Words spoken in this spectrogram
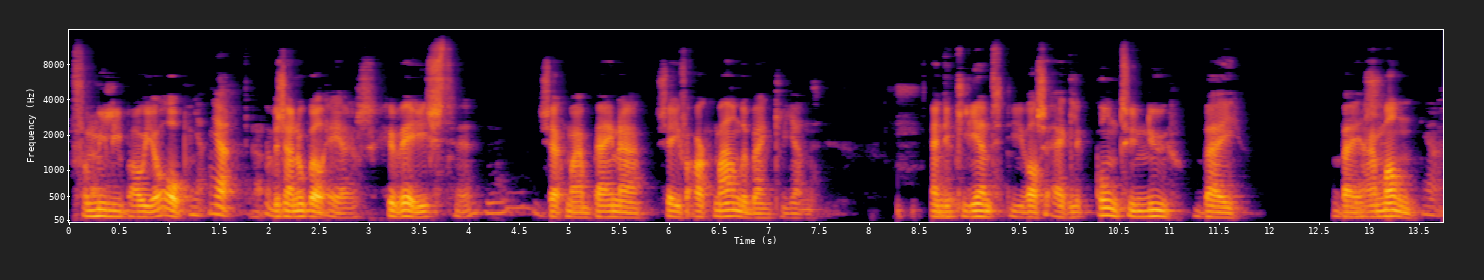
familie bouw je op. Ja. We zijn ook wel ergens geweest, hè, zeg maar bijna zeven, acht maanden bij een cliënt. En die cliënt die was eigenlijk continu bij, bij haar man. Ja,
